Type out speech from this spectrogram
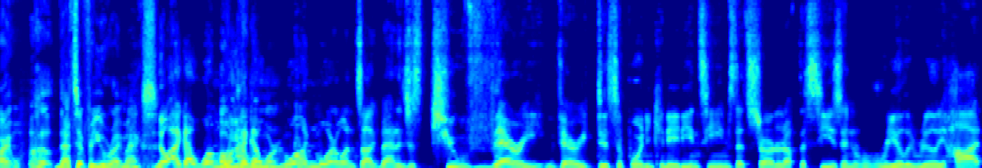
All right, that's it for you, right, Max? No, I got one more. Oh, you I got got one one more. more. I want to talk about. It's just two very, very disappointing Canadian teams that started off the season really, really hot,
